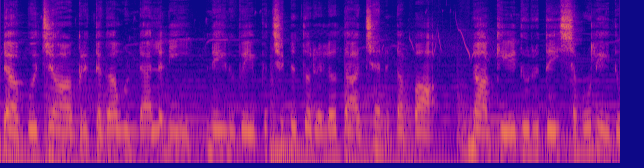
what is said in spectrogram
డబ్బు జాగ్రత్తగా ఉండాలని నేను వేపు చెట్టు త్వరలో దాచాను తప్ప నాకేదురుద్దేశము లేదు.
